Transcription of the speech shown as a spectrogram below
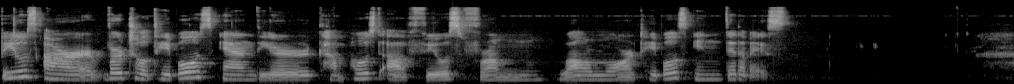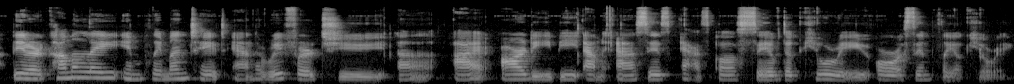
Views are virtual tables and they're composed of fields from one or more tables in database. They are commonly implemented and referred to uh, RDBMSs as a saved query or simply a query.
